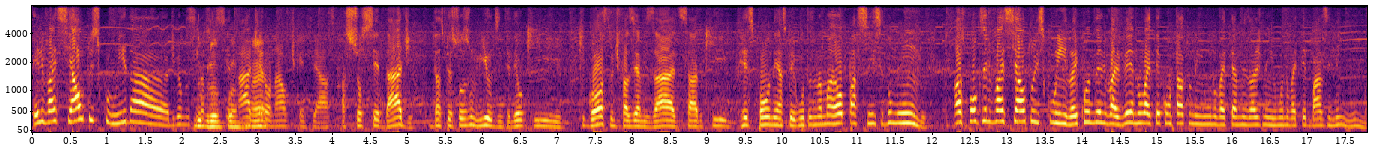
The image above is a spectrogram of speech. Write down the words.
Ele vai se auto-excluir da, digamos assim, Do da grupo, sociedade é. aeronáutica, entre aspas. A sociedade das pessoas humildes, entendeu? Que, que gostam de fazer amizade, sabe? Que respondem as perguntas na maior paciência do mundo. Aos poucos ele vai se auto-excluindo. Aí quando ele vai ver, não vai ter contato nenhum, não vai ter amizade nenhuma, não vai ter base nenhuma.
